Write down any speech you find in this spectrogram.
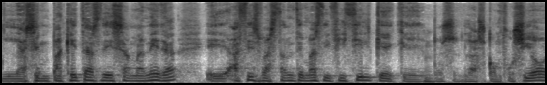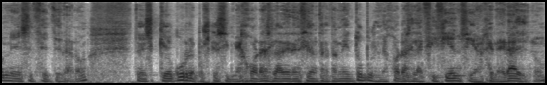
las empaquetas de esa manera, eh, haces bastante más difícil que, pues, las confusiones, etcétera, ¿no? Entonces, ¿qué ocurre? Pues que si mejoras la adherencia al tratamiento, pues mejoras la eficiencia en general, ¿no?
